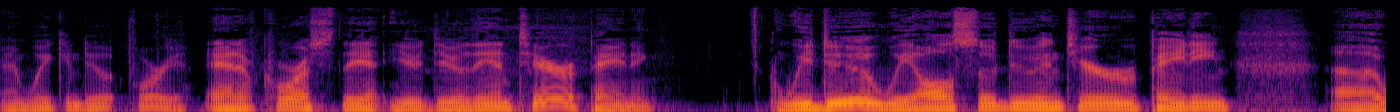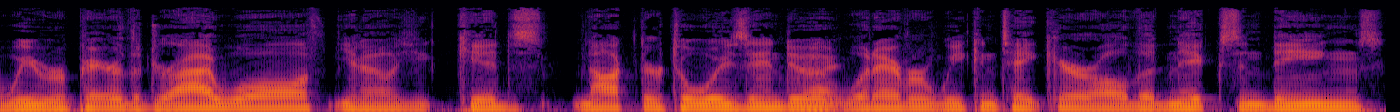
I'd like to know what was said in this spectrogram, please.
and we can do it for you. And of course, the you do the interior painting. We do. We also do interior painting. Uh, we repair the drywall. You know, you kids knock their toys into right. it, whatever. We can take care of all the nicks and dings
